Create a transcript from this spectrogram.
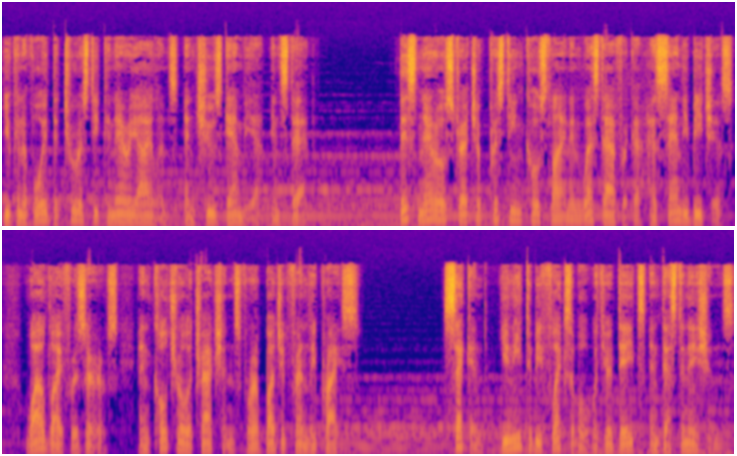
you can avoid the touristy Canary Islands and choose Gambia instead. This narrow stretch of pristine coastline in West Africa has sandy beaches, wildlife reserves, and cultural attractions for a budget-friendly price. Second, you need to be flexible with your dates and destinations.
